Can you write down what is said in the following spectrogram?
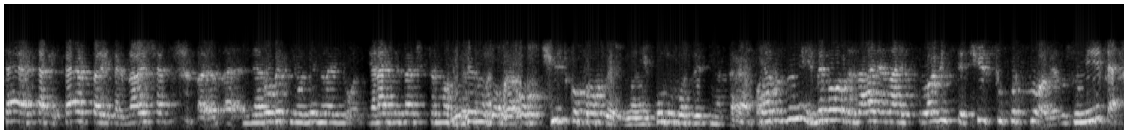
це всякі серця і так далі е, е, не робить ні один район. Я навіть не знаю, чи це можна. Людина добре, ось чітко прописано, нікуди возити не треба. Я розумію, ми робимо загальний аналіз крові, це чисту крові, розумієте?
